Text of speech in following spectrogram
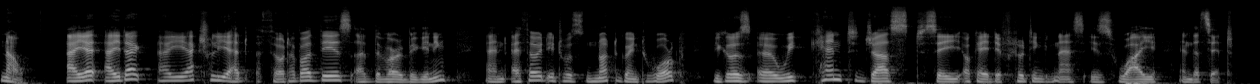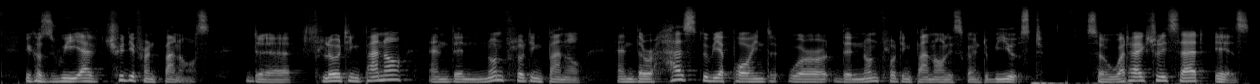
Now, I, I, I actually had thought about this at the very beginning and I thought it was not going to work because uh, we can't just say, okay, the floating floatingness is Y and that's it. Because we have two different panels, the floating panel and the non-floating panel. And there has to be a point where the non-floating panel is going to be used. So what I actually said is,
